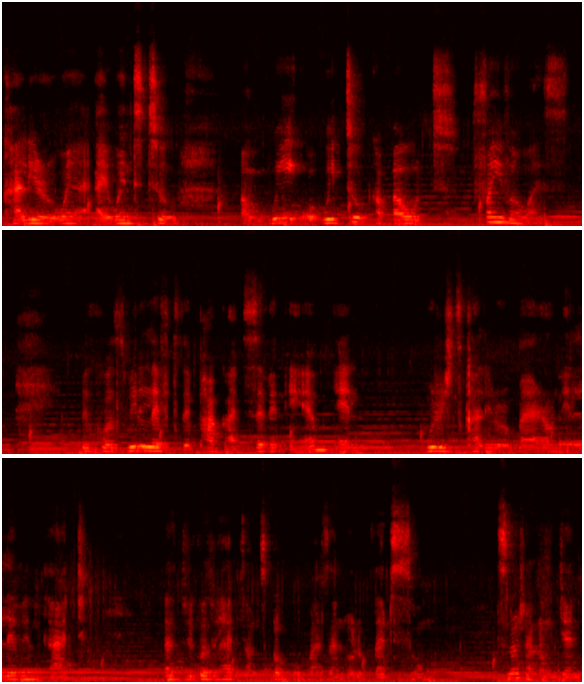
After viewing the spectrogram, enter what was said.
Kaliro, where I went to, uh, we we took about five hours because we left the park at 7 a.m. and we reached Kaliro by around 11:30. That's because we had some stopovers and all of that. So it's not a long journey.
